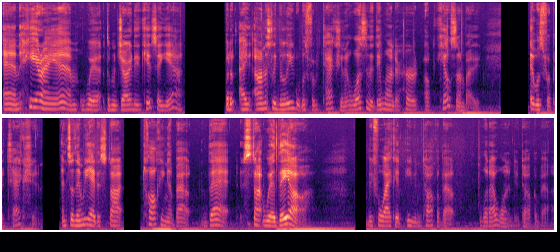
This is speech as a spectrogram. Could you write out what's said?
And here I am, where the majority of the kids say, yeah. But I honestly believed it was for protection. It wasn't that they wanted to hurt or kill somebody, it was for protection. And so then we had to start talking about that, start where they are before I could even talk about what I wanted to talk about.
